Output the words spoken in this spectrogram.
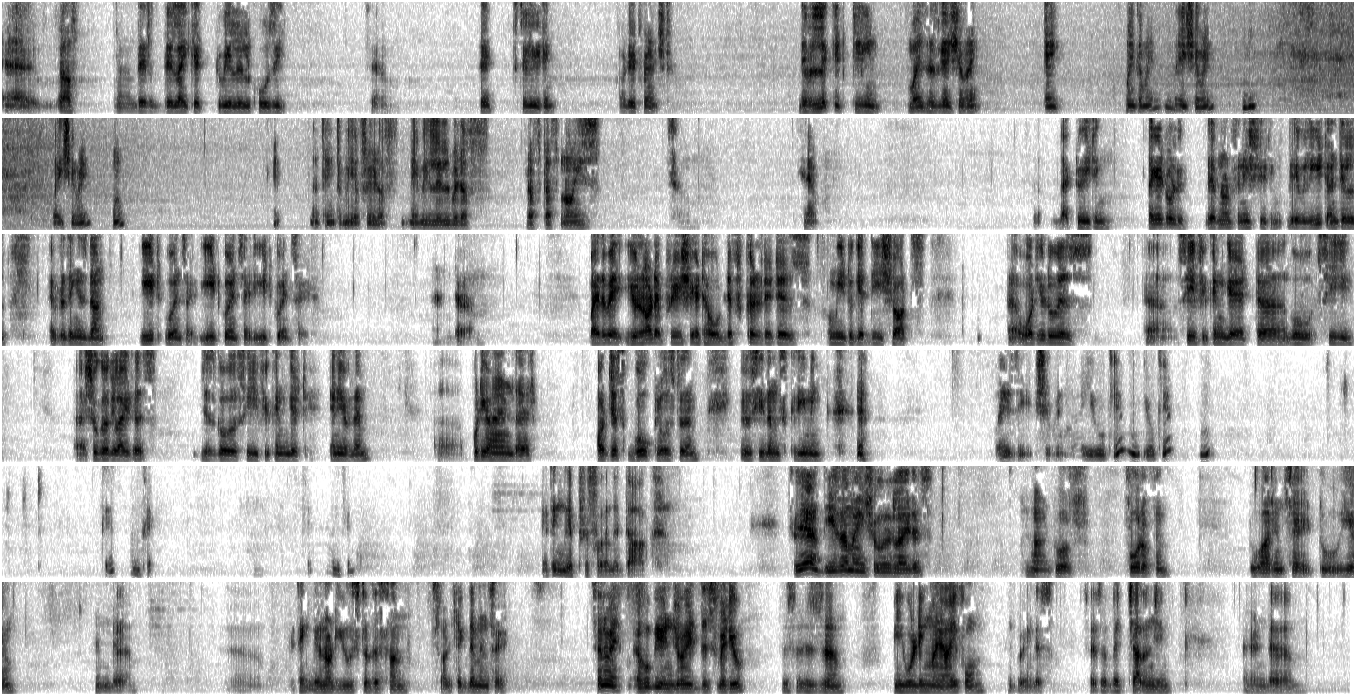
well, uh, they, they like it to be a little cozy. So, they still eating. Not yet finished. They will lick it clean. Why is this guy shivering? Hey, I come in? Are you shivering? Hmm? Why are you shivering? Nothing to be afraid of. Maybe a little bit of rough, tough noise. So, yeah. Back to eating. Like I told you, they have not finished eating. They will eat until everything is done. Eat, go inside. Eat, go inside. Eat, go inside. And um, by the way, you'll not appreciate how difficult it is for me to get these shots. Uh, what you do is uh, see if you can get uh, go see uh, sugar gliders. Just go see if you can get any of them. Uh, put your hand there, or just go close to them. You'll see them screaming. Why is he shivering? Are you okay? You okay? Hmm? Okay. Okay. Okay. I think they prefer the dark. So yeah, these are my sugar gliders. Uh, two of four of them. Two are inside, two here, and uh, uh, I think they're not used to the sun, so I'll take them inside. So anyway, I hope you enjoyed this video. This is uh, me holding my iPhone and doing this, so it's a bit challenging. And um,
